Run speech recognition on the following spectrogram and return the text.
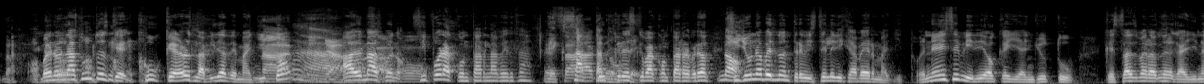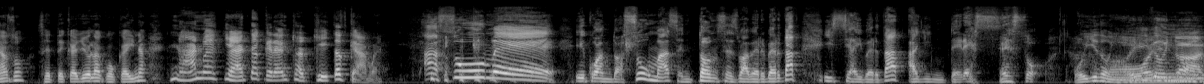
bueno, el asunto es que, who cares la vida de Mayito? Ya, Además, bueno, si fuera a contar la verdad. Exactamente. ¿Tú crees que va a contar la verdad? No. Si yo una vez lo entrevisté, le dije, a ver, Mayito, en ese video que hay en YouTube, que estás bailando el gallinazo, se te cayó la cocaína. No, no es cierto, que eran chochitos, que ah, bueno. ¡Asume! Y cuando asumas, entonces va a haber verdad. Y si hay verdad, hay interés. Eso. Oye, doña. Ay, doña.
